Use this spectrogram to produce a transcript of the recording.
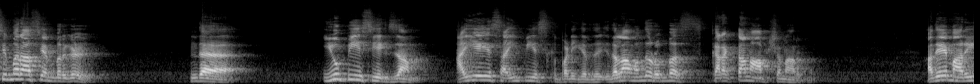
சிம்மராசி அன்பர்கள் இந்த யூபிஎஸ்சி எக்ஸாம் ஐஏஎஸ் ஐபிஎஸ்க்கு படிக்கிறது இதெல்லாம் வந்து ரொம்ப கரெக்டான ஆப்ஷனாக இருக்கும். அதே மாதிரி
